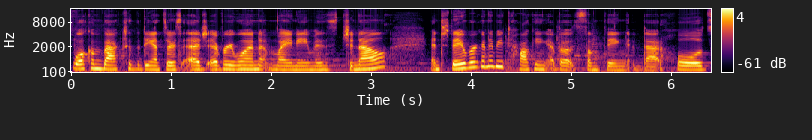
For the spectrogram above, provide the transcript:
Welcome back to the Dancer's Edge, everyone. My name is Janelle, and today we're going to be talking about something that holds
